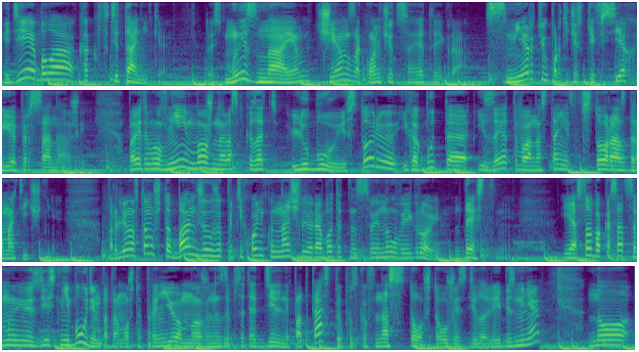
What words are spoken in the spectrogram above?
Идея была как в Титанике. То есть мы знаем, чем закончится эта игра. Смертью практически всех ее персонажей. Поэтому в ней можно рассказать любую историю, и как будто из-за этого она станет в сто раз драматичнее. Проблема в том, что Bungie уже потихоньку начали работать над своей новой игрой, Destiny. И особо касаться мы ее здесь не будем, потому что про нее можно записать отдельный подкаст, выпусков на 100, что уже сделали и без меня. Но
